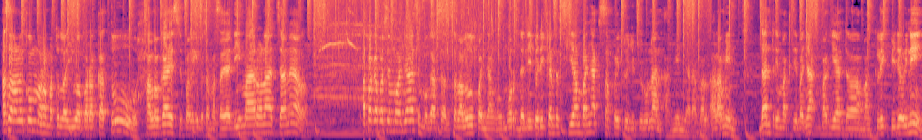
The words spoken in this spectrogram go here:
Assalamualaikum warahmatullahi wabarakatuh. Halo guys, jumpa lagi bersama saya di Marola Channel. Apa kabar semuanya? Semoga selalu panjang umur dan diberikan rezeki yang banyak sampai tujuh turunan. Amin ya rabbal alamin. Dan terima kasih banyak bagi yang telah mengklik video ini.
